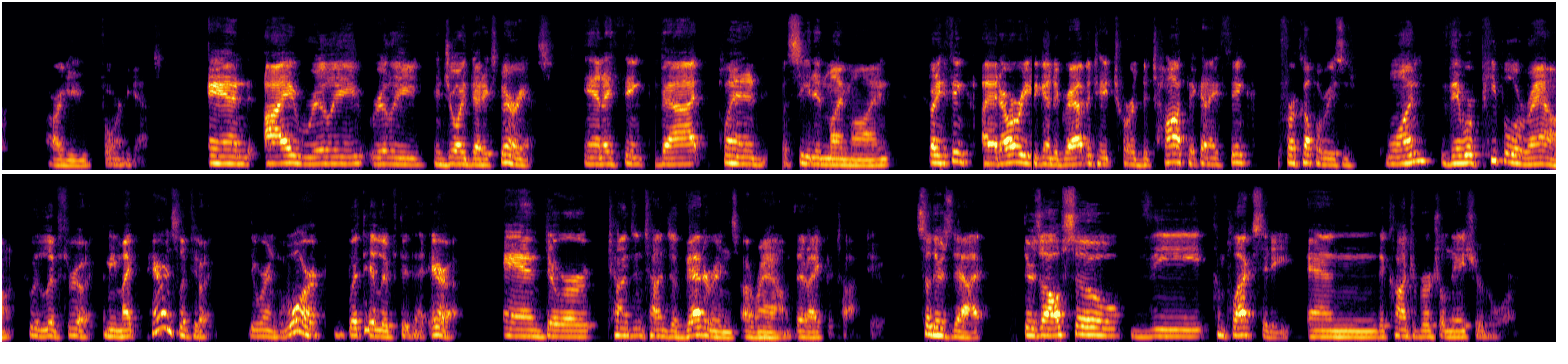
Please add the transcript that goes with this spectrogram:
argue for and against. And I really, really enjoyed that experience. And I think that planted a seed in my mind. But I think I had already begun to gravitate toward the topic. And I think for a couple of reasons. One, there were people around who had lived through it. I mean, my parents lived through it. They were in the war, but they lived through that era. And there were tons and tons of veterans around that I could talk to. So there's that. There's also the complexity and the controversial nature of the war.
